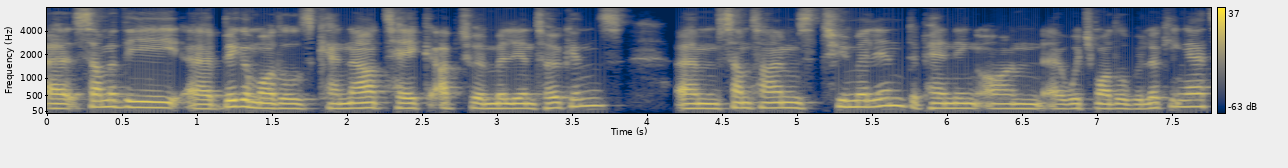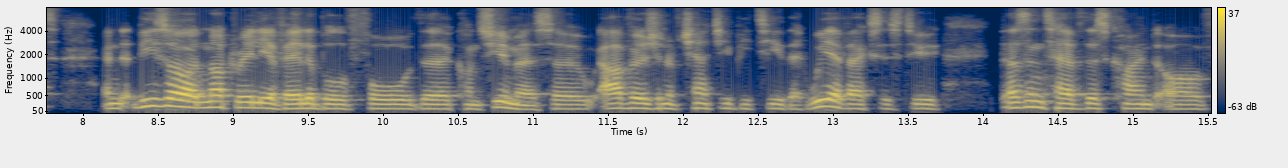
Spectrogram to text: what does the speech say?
uh, some of the uh, bigger models can now take up to a million tokens, um, sometimes 2 million, depending on uh, which model we're looking at. And these are not really available for the consumer. So our version of ChatGPT that we have access to doesn't have this kind of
